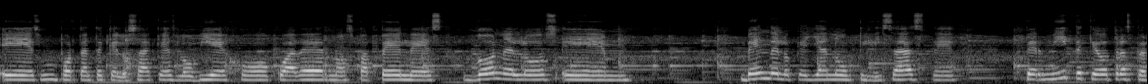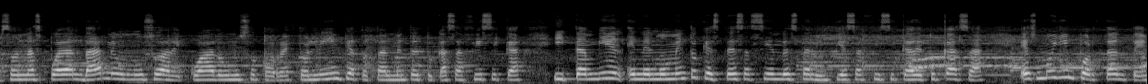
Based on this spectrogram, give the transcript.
es muy importante que lo saques, lo viejo, cuadernos, papeles, dónalos, eh, vende lo que ya no utilizaste, permite que otras personas puedan darle un uso adecuado, un uso correcto, limpia totalmente tu casa física. Y también en el momento que estés haciendo esta limpieza física de tu casa es muy importante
